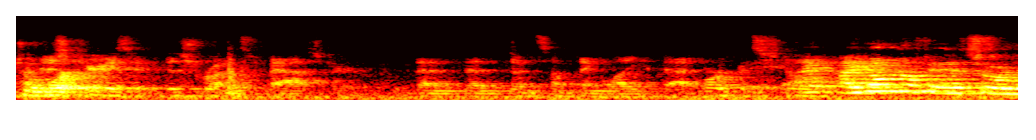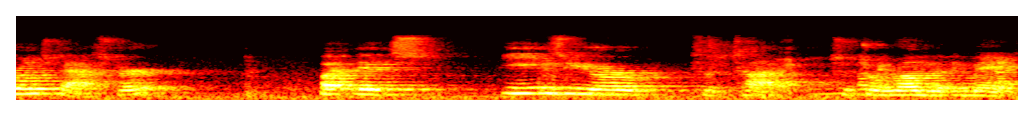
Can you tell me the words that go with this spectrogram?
to I'm just work. curious if this runs faster than, than, than something like that, or if it's still. I, I don't know if it necessarily runs faster, but it's easier to type, to, to run the command.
